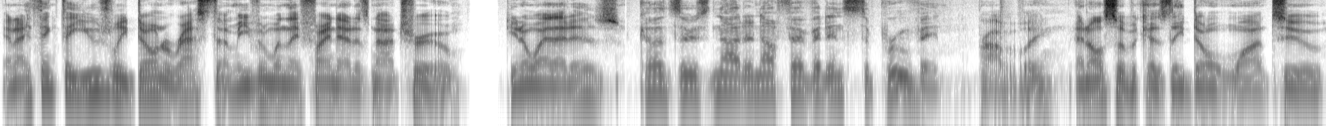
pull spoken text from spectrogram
And I think they usually don't arrest them, even when they find out it's not true. Do you know why that is? Because there's not enough evidence to prove it. Probably. And also because they don't want to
